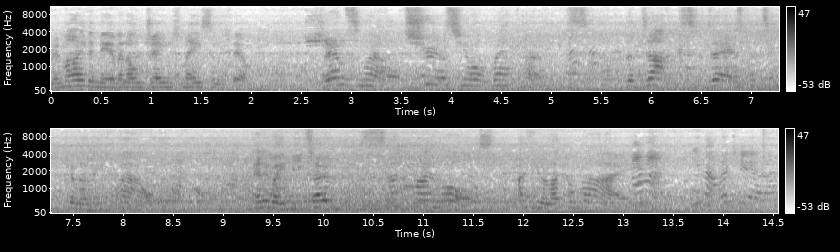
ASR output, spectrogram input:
Reminded me of an old James Mason film. Gentlemen, choose your weapons. The duck today is particularly foul. Anyway, Vito, saddle my horse. I feel like a ride. 妈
